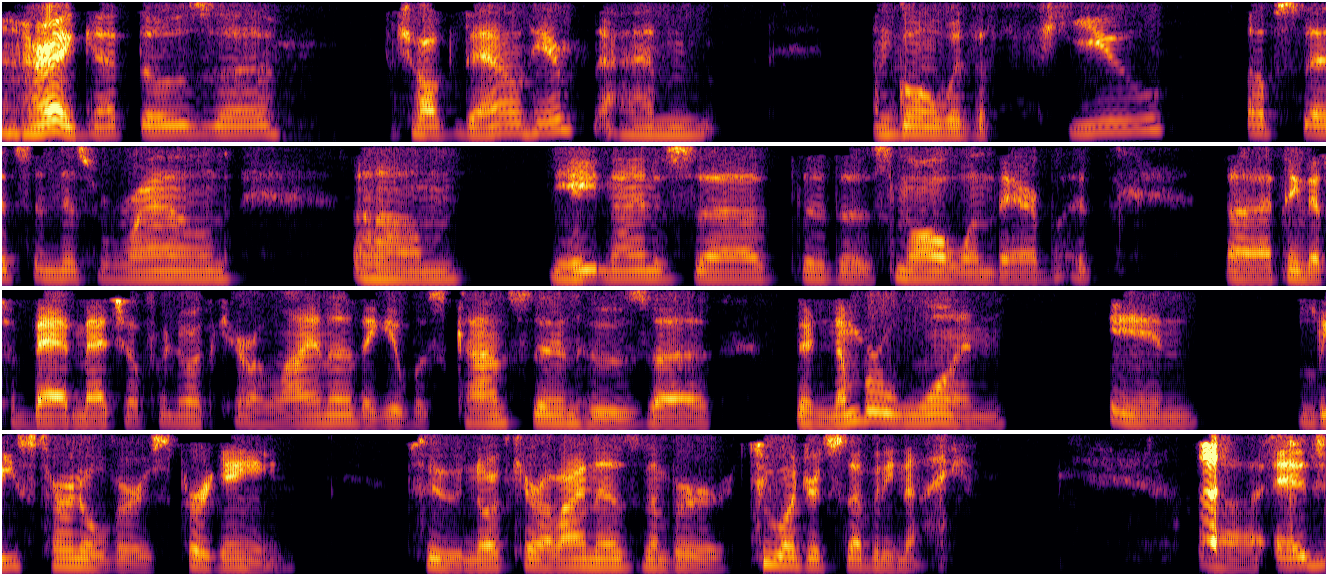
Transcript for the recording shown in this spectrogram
All right, got those uh, chalked down here. I'm I'm going with a few upsets in this round. Um, the eight nine is uh, the the small one there, but uh, I think that's a bad matchup for North Carolina. They get Wisconsin, who's uh, they're number one in least turnovers per game, to North Carolina's number 279. Uh, edge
